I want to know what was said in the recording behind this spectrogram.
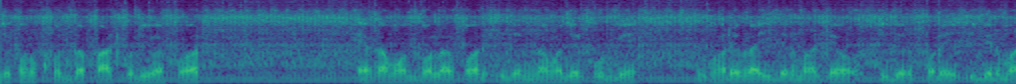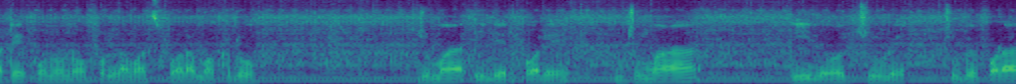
যে কোনো খোদ্া পাঠ করিবার পর, একামত বলার পর ঈদের নামাজের পূর্বে ঘরে বা ঈদের মাঠে ঈদের পরে ঈদের মাঠে কোনো নফল নামাজ পড়া মকরু জুমা ঈদের পরে জুমা, ঈদ ও চুড়ে চুপে পড়া,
